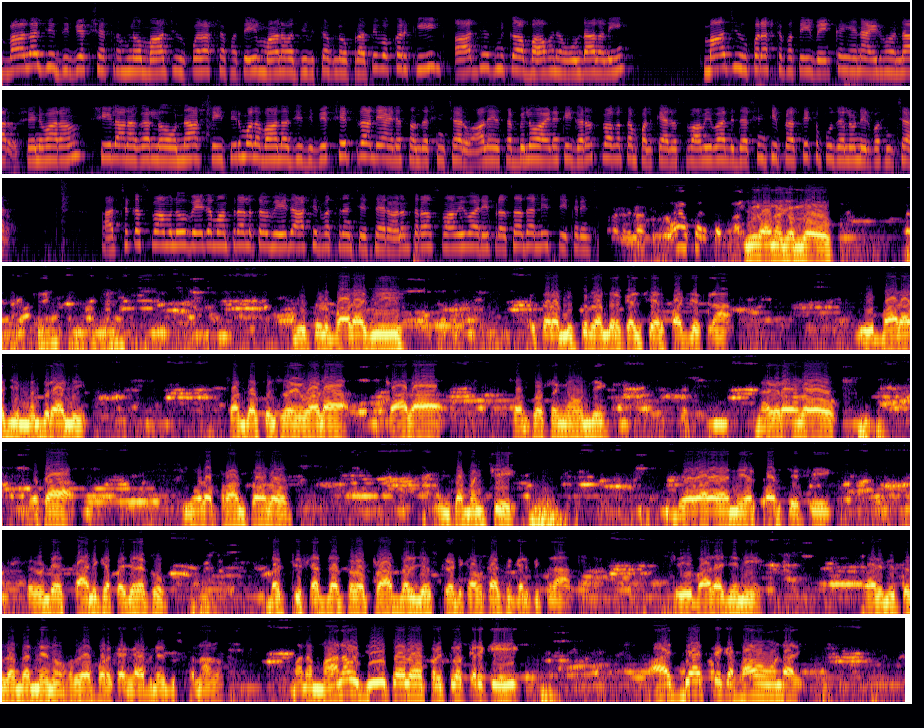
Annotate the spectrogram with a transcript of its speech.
బాలాజీ దివ్యక్షేత్రంలో మాజీ ఉపరాష్ట్రపతి మానవ జీవితంలో ప్రతి ఒక్కరికి ఆధ్యాత్మిక భావన ఉండాలని మాజీ ఉపరాష్ట్రపతి వెంకయ్య నాయుడు అన్నారు. శనివారం షీలానగర్లో ఉన్న శ్రీ తిరుమల బాలాజీ దివ్యక్షేత్రాన్ని ఆయన సందర్శించారు. ఆలయ సభ్యులు ఆయనకి ఘన స్వాగతం పలికారు. స్వామివారిని దర్శించి ప్రత్యేక పూజలు నిర్వహించారు. అర్చక స్వాములు వేద మంత్రాలతో వేద ఆశీర్వచనం చేశారు. అనంతరం స్వామివారి ప్రసాదాన్ని స్వీకరించారు. మిత్రుడు బాలాజీ ఇతర మిత్రులు అందరూ కలిసి ఏర్పాటు చేసిన ఈ బాలాజీ మందిరాన్ని సందర్శించడం ఇవాళ చాలా సంతోషంగా ఉంది. నగరంలో ఒక మూల ప్రాంతంలో ఇంత మంచి దేవాలయాన్ని ఏర్పాటు చేసి ఇక్కడ ఉండే స్థానిక ప్రజలకు భక్తి శ్రద్ధలతో ప్రార్థన చేసుకునే అవకాశం కల్పించిన శ్రీ బాలాజీని వారి మిత్రులందరూ నేను హృదయపూర్వకంగా అభినందిస్తున్నాను. మన మానవ జీవితంలో ప్రతి ఒక్కరికి ఆధ్యాత్మిక భావం ఉండాలి.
